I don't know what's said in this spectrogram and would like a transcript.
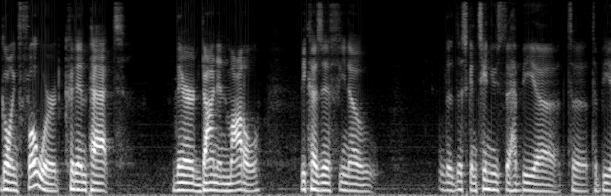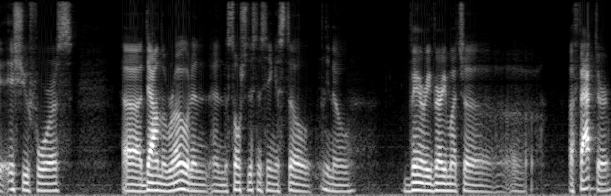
going forward could impact their dine-in model because if you know the, this continues to be a to, to be an issue for us uh, down the road and, and the social distancing is still you know very very much a, a, a factor.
